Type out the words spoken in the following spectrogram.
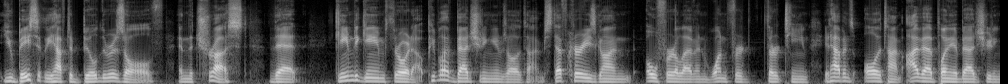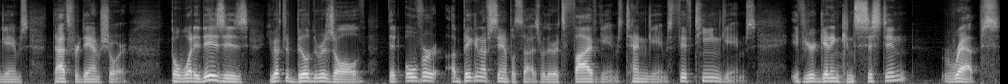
you basically have to build the resolve and the trust that game to game, throw it out. People have bad shooting games all the time. Steph Curry's gone 0 for 11, 1 for 13. It happens all the time. I've had plenty of bad shooting games. That's for damn sure. But what it is, is you have to build the resolve that over a big enough sample size, whether it's five games, 10 games, 15 games, if you're getting consistent reps,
